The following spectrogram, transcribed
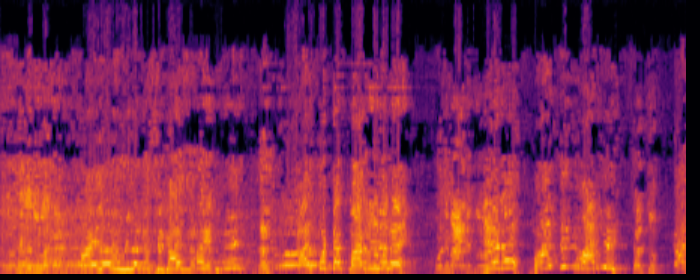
पाहिलं मुलीला कसं? काय तुम्ही? काल पट्ट्यात मारली नाही कोणी मारली ये रे मारली मारली. चल तू काय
